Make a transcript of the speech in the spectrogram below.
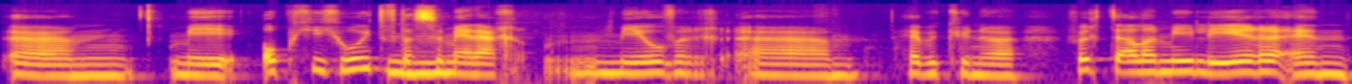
ehm, mee opgegroeid. Of dat ze Mhm. mij daar mee over ehm, hebben kunnen vertellen, mee leren. En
